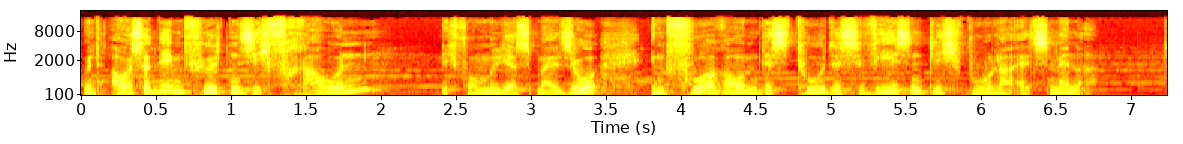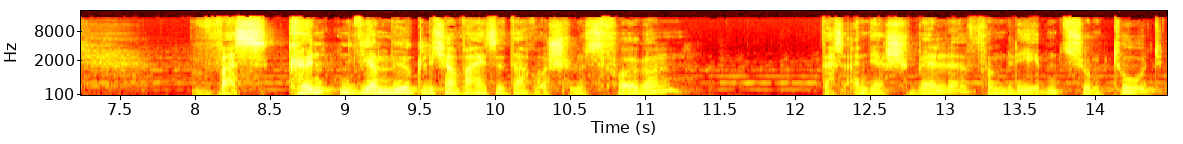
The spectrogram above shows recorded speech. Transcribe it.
Und außerdem fühlten sich Frauen, ich formuliere es mal so, im Vorraum des Todes wesentlich wohler als Männer. Was könnten wir möglicherweise daraus schlussfolgern? Dass an der Schwelle vom Leben zum Tod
